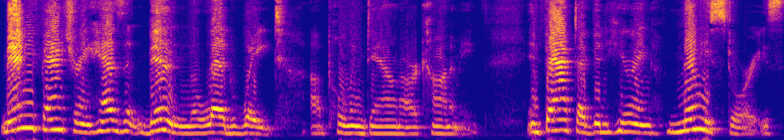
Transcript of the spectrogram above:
Manufacturing hasn't been the lead weight uh, pulling down our economy. In fact, I've been hearing many stories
